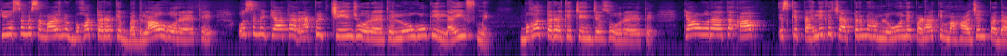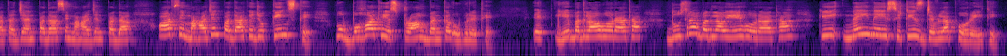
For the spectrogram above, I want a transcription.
कि उस समय समाज में बहुत तरह के बदलाव हो रहे थे। उस समय क्या था? रैपिड चेंज हो रहे थे लोगों की लाइफ में। बहुत तरह के चेंजेस हो रहे थे। क्या हो रहा था? आप इसके पहले के चैप्टर में हम लोगों ने पढ़ा कि महाजन पदा था। जनपदा से महाजन पदा और फिर महाजन पदा के जो किंग्स थे वो बहुत ही स्ट्रांग बनकर उभरे थे। एक ये बदलाव हो रहा था। दूसरा बदलाव ये हो रहा था कि नई नई सिटीज़ डेवलप हो रही थी।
